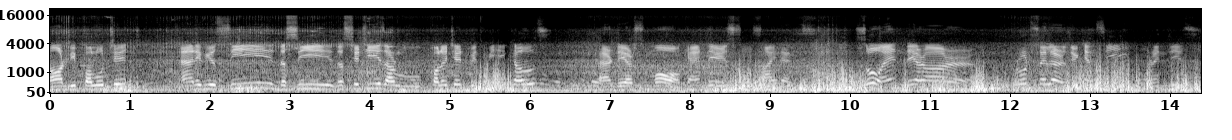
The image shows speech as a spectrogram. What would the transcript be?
not be polluted. And if you see the sea, the cities are polluted with vehicles, and there is smoke, and there is silence. So, and there are fruit sellers. You can see oranges,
